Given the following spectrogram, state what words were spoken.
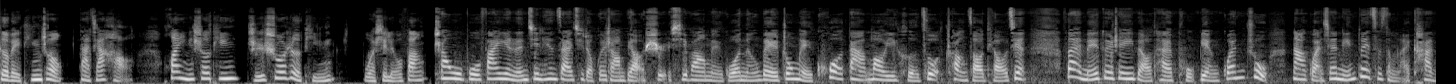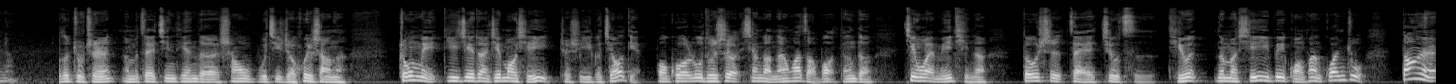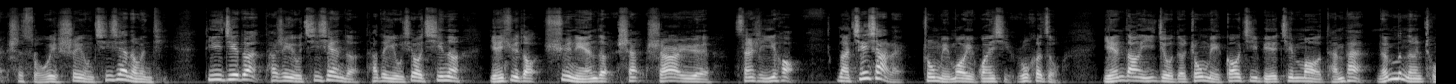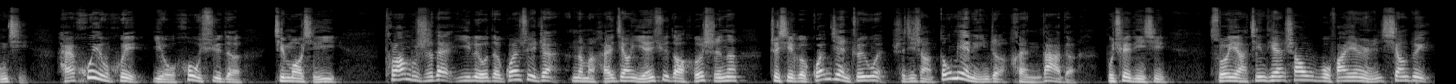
各位听众，大家好，欢迎收听《直说热评》，我是刘芳。商务部发言人今天在记者会上表示，希望美国能为中美扩大贸易合作创造条件。外媒对这一表态普遍关注，那管先您对此怎么来看呢？我的主持人，那么在今天的商务部记者会上呢，中美第一阶段经贸协议这是一个焦点，包括路透社、香港南华早报等等境外媒体呢都是在就此提问。那么协议被广泛关注。当然是所谓适用期限的问题。第一阶段它是有期限的，它的有效期呢延续到去年的三十二月三十一号。那接下来中美贸易关系如何走？延宕已久的中美高级别经贸谈判能不能重启？还会不会有后续的经贸协议？特朗普时代遗留的关税战，那么还将延续到何时呢？这些个关键追问，实际上都面临着很大的不确定性。所以啊，今天商务部发言人相对。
